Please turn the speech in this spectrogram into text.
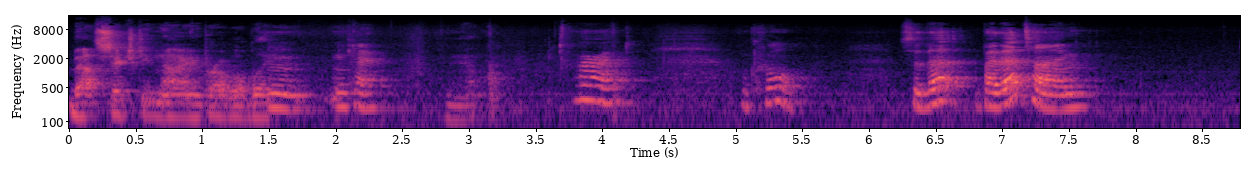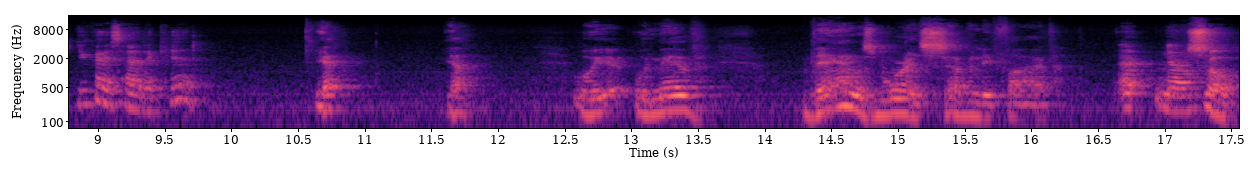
about 69 probably. Mm, okay. Yeah. All right. Well, cool. So that by that time, you guys had a kid. yeah, yeah. We, we may have, Van was born in 75. Uh, no, So,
